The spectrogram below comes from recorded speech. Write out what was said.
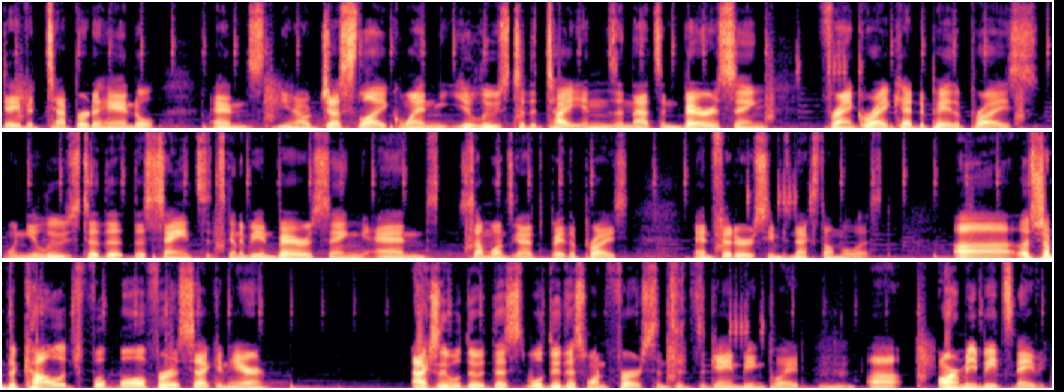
David Tepper to handle. And, you know, just like when you lose to the Titans and that's embarrassing, Frank Reich had to pay the price. When you lose to the, the Saints, it's going to be embarrassing and someone's going to have to pay the price. And Fitterer seems next on the list. Uh, let's jump to college football for a second here. Actually, we'll do it this. We'll do this one first since it's a game being played. Uh, Army beats Navy.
